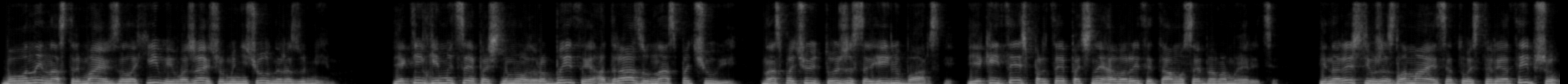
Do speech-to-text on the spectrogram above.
Бо вони нас тримають за лахів і вважають, що ми нічого не розуміємо. Як тільки ми це почнемо робити, одразу нас почують. Нас почують той же Сергій Любарський, який теж про те почне говорити там у себе в Америці. І нарешті вже зламається той стереотип, що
